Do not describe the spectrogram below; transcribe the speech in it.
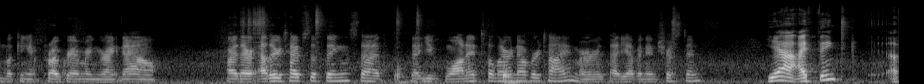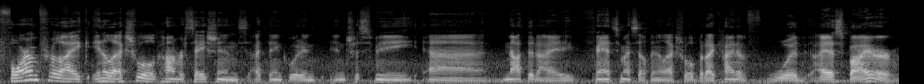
looking at programming right now. Are there other types of things that that you've wanted to learn over time, or that you have an interest in? Yeah, I think a forum for like intellectual conversations, I think would in- interest me. Uh, not that I fancy myself intellectual, but I kind of would. I aspire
